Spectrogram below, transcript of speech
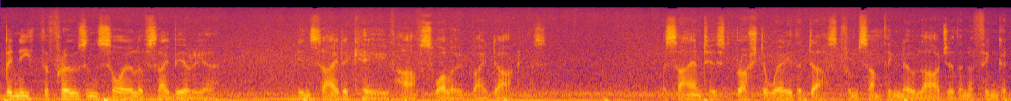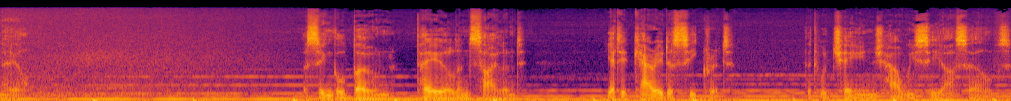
beneath the frozen soil of Siberia, inside a cave half swallowed by darkness, a scientist brushed away the dust from something no larger than a fingernail. A single bone, pale and silent, yet it carried a secret that would change how we see ourselves.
